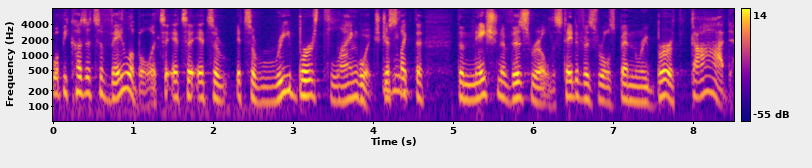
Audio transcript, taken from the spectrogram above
Well, because it's available. It's a, it's a, it's a, it's a rebirthed language. Just mm-hmm. like the, the nation of Israel, the state of Israel has been rebirthed. God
